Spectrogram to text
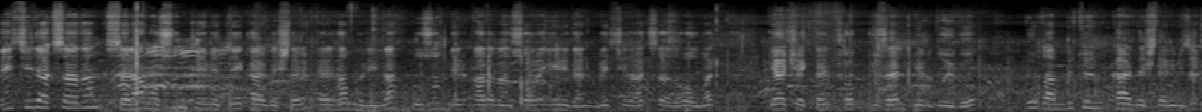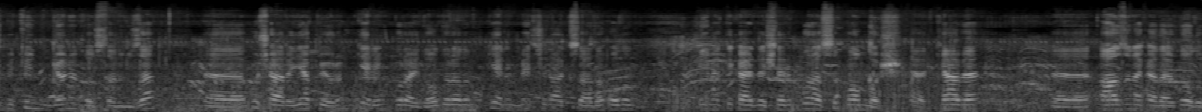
Mescid-i Aksa'dan selam olsun kıymetli kardeşlerim. Elhamdülillah uzun bir aradan sonra yeniden Mescid-i Aksa'da olmak gerçekten çok güzel bir duygu. Buradan bütün kardeşlerimize, bütün gönül dostlarımıza e, bu çağrı yapıyorum. Gelin burayı dolduralım. Gelin Mescid-i Aksa'da olun. Kıymetli kardeşlerim burası bomboş. Evet Kabe e, ağzına kadar dolu.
